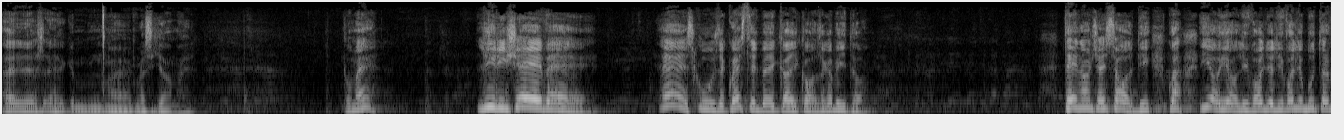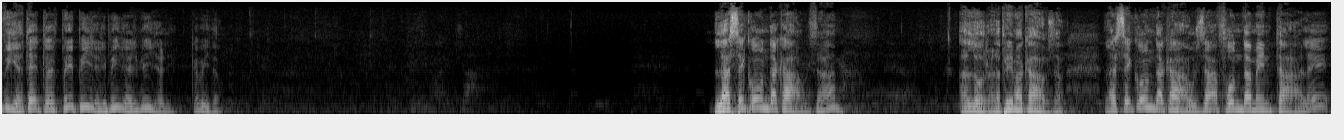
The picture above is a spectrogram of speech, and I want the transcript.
eh, eh, come si chiama? Com'è? Li riceve. Eh, scusa, questo è il cosa, capito? Te non c'hai soldi? Guarda, io, io li, voglio, li voglio buttare via, te, pigliali, pigliali, pigliali, capito? La seconda causa, allora, la prima causa, la seconda causa fondamentale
